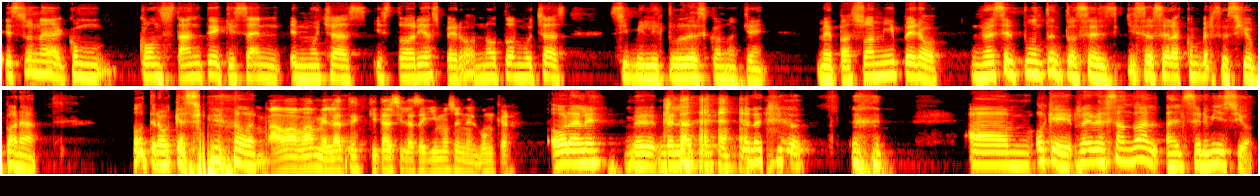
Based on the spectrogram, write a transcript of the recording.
es una constante, quizá en, en muchas historias, pero noto muchas similitudes con lo que me pasó a mí, pero no es el punto, entonces quizás será conversación para otra ocasión. Va, va, va, me late. ¿Qué tal si la seguimos en el búnker? Órale, me, me late. Suena chido. ok, regresando al, servicio.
